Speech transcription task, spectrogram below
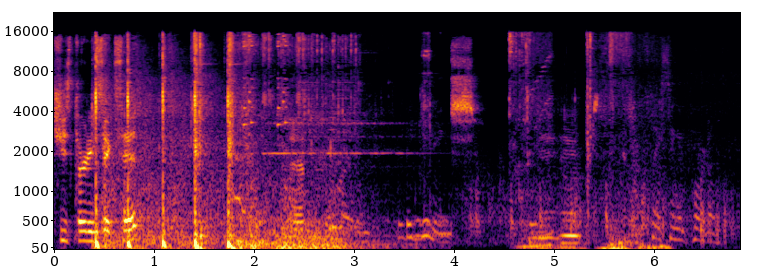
She's 36 hit. dead. Beginning. Mm-hmm. Placing a portal.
